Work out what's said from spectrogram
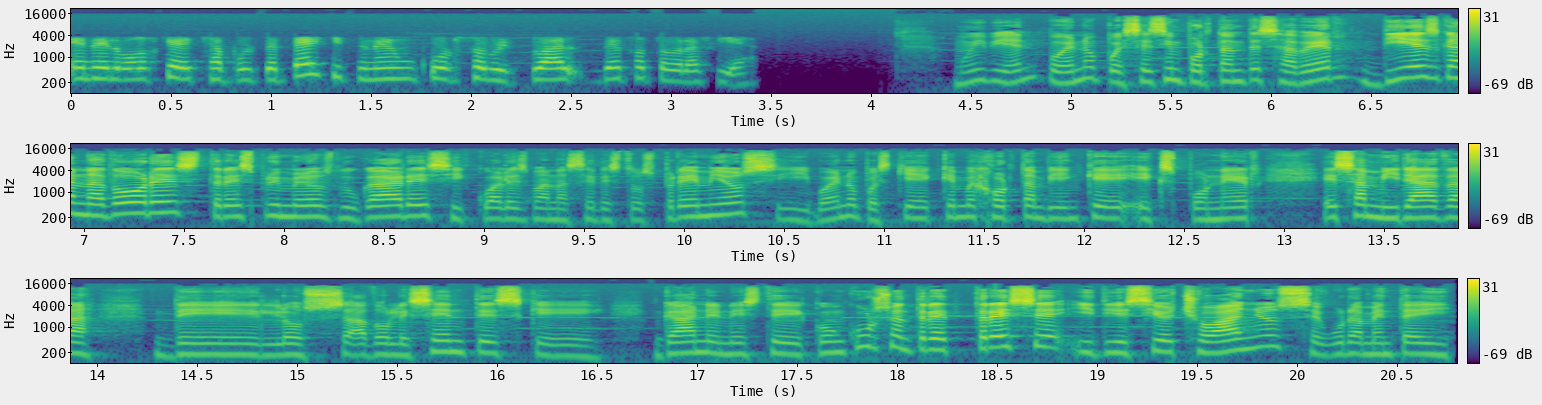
en el bosque de Chapultepec y tener un curso virtual de fotografía. Muy bien, bueno, pues es importante saber 10 ganadores, tres primeros lugares y cuáles van a ser estos premios. Y bueno, pues qué, mejor también que exponer esa mirada de los adolescentes que ganen este concurso entre 13 y 18 años. Seguramente hay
